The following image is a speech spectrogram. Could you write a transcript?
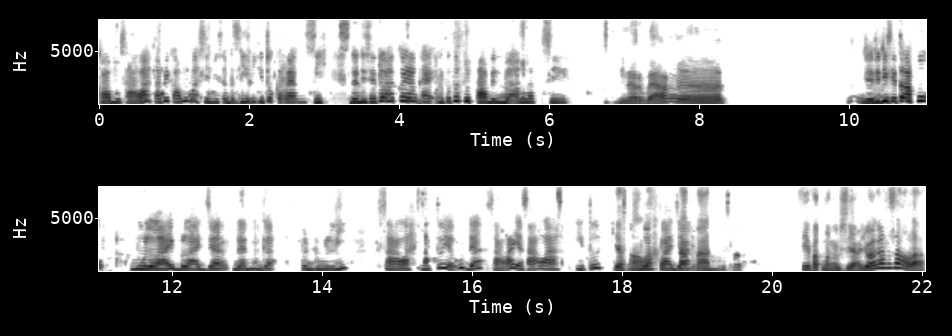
kamu salah tapi kamu masih bisa berdiri. Itu keren sih. Dan di situ aku yang kayak itu tuh vitamin banget sih. Bener banget jadi di situ aku mulai belajar dan nggak peduli salah itu ya udah salah ya salah. Itu ya buat salah pelajaran. karena sifat, sifat manusia juga kan salah.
